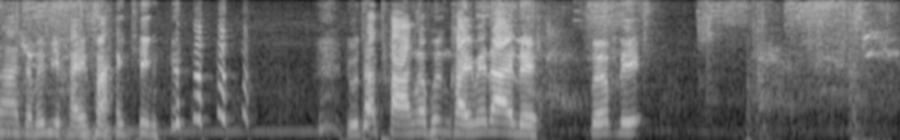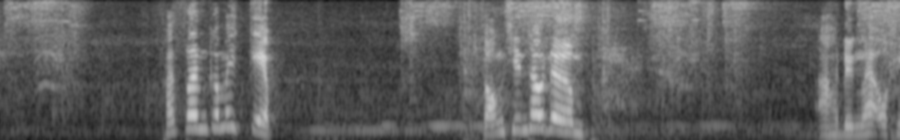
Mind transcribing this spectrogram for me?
น่าจะไม่มีใครมาจริง ดูท่าทางแล้วพึ่งใครไม่ได้เลย เซิร์ฟนี้ พัซเซิลก็ไม่เก็บสองชิ้นเท่าเดิม อ่าดึงแล้ว โอเค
